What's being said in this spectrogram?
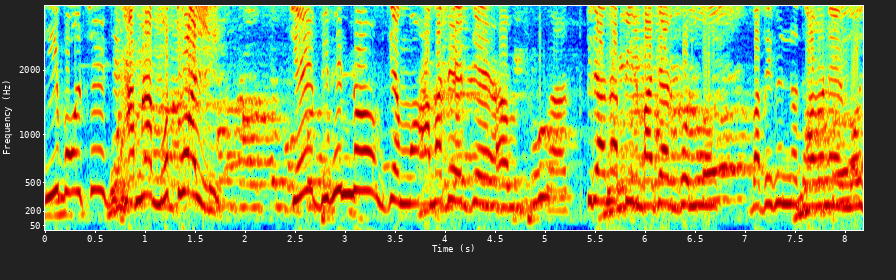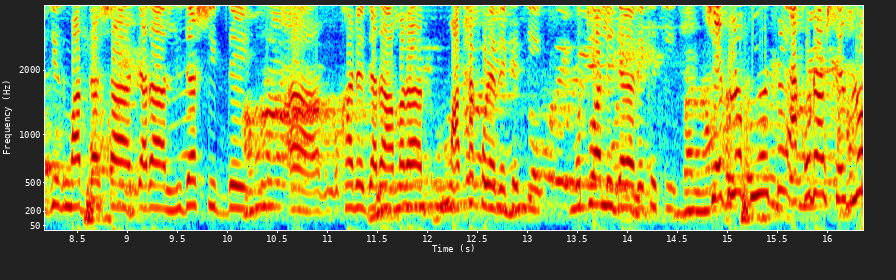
কি বলছে যে আমরা মতোয়াল্লি, যে বিভিন্ন যে আমাদের যে পিরানাপির বাজার বলুন বা বিভিন্ন ধরনের মসজিদ মাদ্রাসা যারা লিডারশিপ দেয় ওখানে যারা আমরা মাথা করে রেখেছি মতোয়াল্লি যারা রেখেছি সেগুলো কি হচ্ছে? এখন আর সেগুলো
